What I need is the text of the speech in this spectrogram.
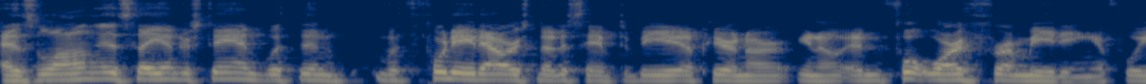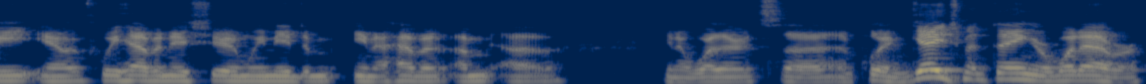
as long as they understand within with 48 hours notice they have to be up here in our you know in Fort Worth for a meeting if we you know if we have an issue and we need to you know have a, a, a you know whether it's an employee engagement thing or whatever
